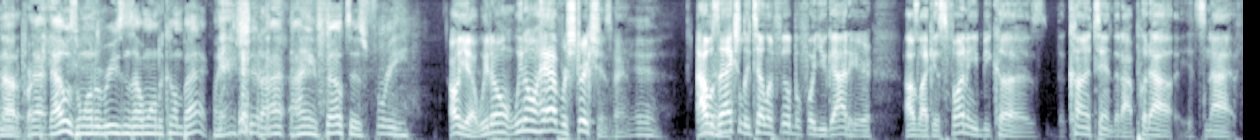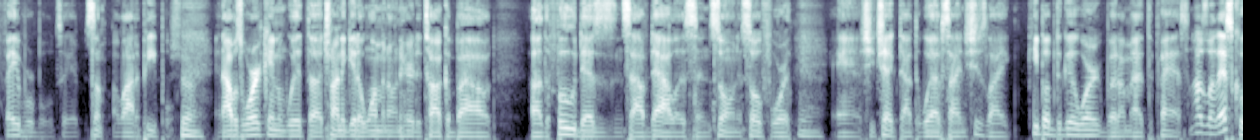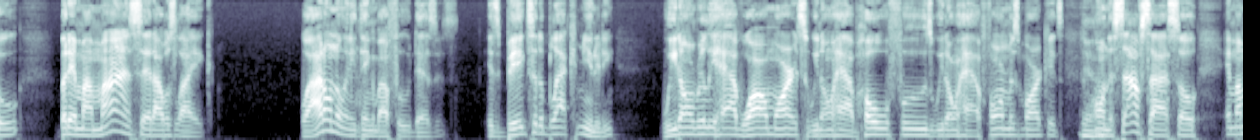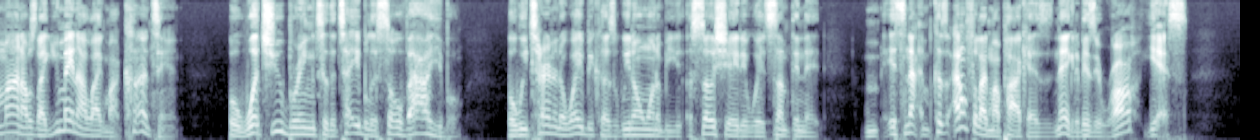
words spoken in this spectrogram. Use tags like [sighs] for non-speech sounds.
Not a That- problem. That, that was one of the reasons I wanted to come back, man. Shit, I, I ain't felt as free. Oh yeah, we don't we don't have restrictions, man. Yeah. I was Yeah. actually telling Phil before you got here. I was like, it's funny because the content that I put out, it's not favorable to some a lot of people. Sure. And I was working with uh, trying to get a woman on here to talk about uh, the food deserts in South Dallas and so on and so forth. Yeah. And she checked out the website and she's like, "Keep up the good work, but I'm at the pass." And I was like, "That's cool." But in my mindset, I was like, "Well, I don't know anything about food deserts. It's big to the black community." We don't really have Walmarts. We don't have Whole Foods. We don't have farmers markets Yeah. on the South Side. So in my mind, I was like, you may not like my content, but what you bring to the table is so valuable. But we turn it away because we don't want to be associated with something that it's not. Because I don't feel like my podcast is negative. Is it raw? Yes,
